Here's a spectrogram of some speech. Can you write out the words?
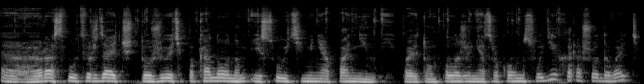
Раз вы утверждаете, что живете по канонам и суете меня по ним, и по этому положению о церковном суде, хорошо, давайте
